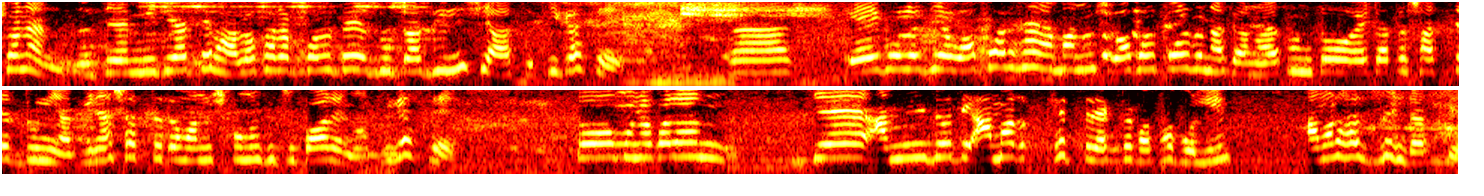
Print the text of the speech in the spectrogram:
শোনেন, যে মিডিয়াতে ভালো খারাপ বলতে দুটো জিনিসই আছে, ঠিক আছে? এই বলে যে অফার হ্যাঁ মানুষ অফার করবে না কেন? এখন তো এটা তো স্বার্থের দুনিয়া, বিনা স্বার্থে তো মানুষ কোনো কিছু করে না, ঠিক আছে? তো মনে করেন যে আমি যদি, আমার ক্ষেত্রে একটা কথা বলি, আমার হাজবেন্ড আছে।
